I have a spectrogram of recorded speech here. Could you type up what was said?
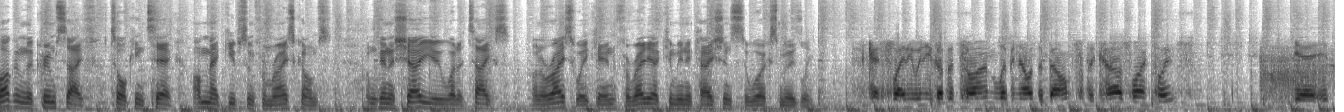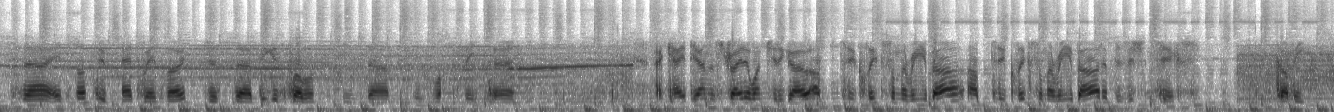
Welcome to CrimSafe Talking Tech. I'm Matt Gibson from Racecomms. I'm going to show you what it takes on a race weekend for radio communications to work smoothly. Okay, Slady, when you've got the time, let me know what the balance of the car's like, please. Yeah, it's uh, it's not too bad, Wesmo. Just uh, biggest problem is um, is speed turn. Okay, down the straight, I want you to go up two clicks on the rear bar, up two clicks on the rear bar to position six. Copy.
